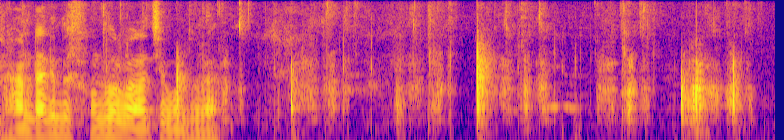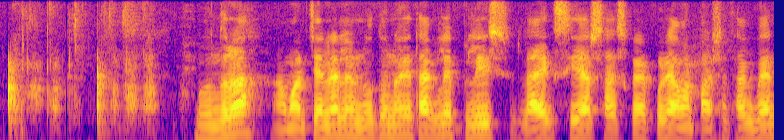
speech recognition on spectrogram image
ঘ্রানটা কিন্তু সুন্দর বানাচ্ছে বন্ধুরা। বন্ধুরা আমার চ্যানেলে নতুন হয়ে থাকলে প্লিজ লাইক শেয়ার সাবস্ক্রাইব করে আমার পাশে থাকবেন।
